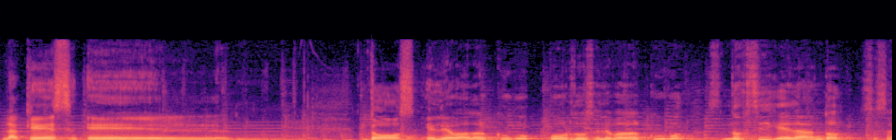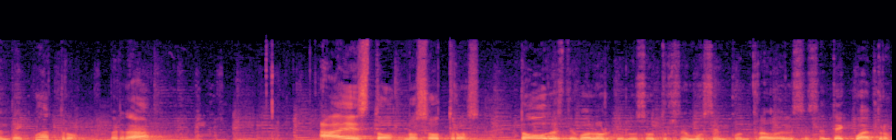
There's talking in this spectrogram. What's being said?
La que es el 2 elevado al cubo por 2 elevado al cubo nos sigue dando 64, ¿verdad? A esto nosotros, todo este valor que nosotros hemos encontrado del 64,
